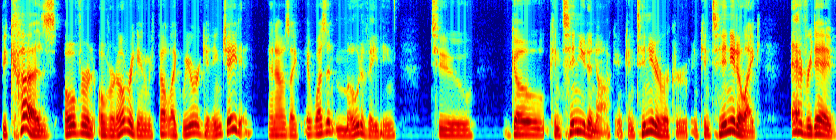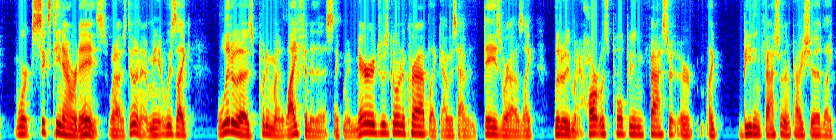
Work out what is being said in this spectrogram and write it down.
because over and over and over again, we felt like we were getting jaded. And I was like, it wasn't motivating to go continue to knock and continue to recruit and continue to like every day work 16 hour days, what I was doing. I mean, it was like literally I was putting my life into this. Like my marriage was going to crap. Like I was having days where I was like, literally my heart was pulping faster or like beating faster than it probably should. Like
